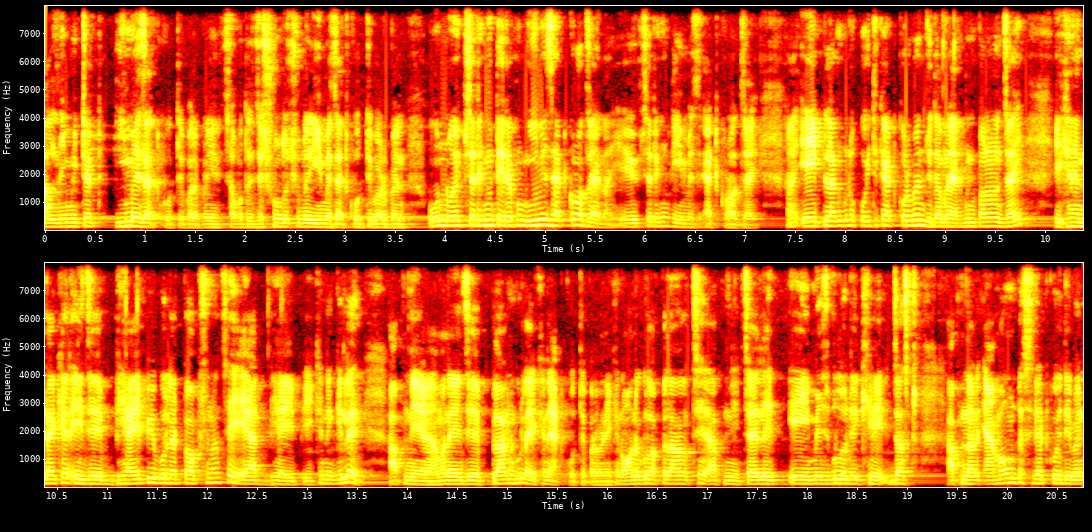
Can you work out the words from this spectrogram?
আনলিমিটেড ইমেজ অ্যাড করতে পারবেন ইচ্ছা মতো যে সুন্দর সুন্দর ইমেজ অ্যাড করতে পারবেন। অন্য ওয়েবসাইটে কিন্তু এরকম ইমেজ অ্যাড করা যায় না এই ওয়েবসাইটে কিন্তু ইমেজ অ্যাড করা যায়। হ্যাঁ, এই প্ল্যানগুলো কই থেকে অ্যাড করবেন? যদি আমরা অ্যাডমিন প্ল্যানে যাই এখানে দেখেন এই যে ভিআইপি বলে একটা অপশন আছে অ্যাড ভিআইপি এখানে গেলে আপনি মানে যে প্ল্যানগুলো এখানে অ্যাড করতে পারবেন। এখানে অনেকগুলো প্ল্যান আছে আপনি চাইলে এই ইমেজগুলো রেখে জাস্ট আপনার অ্যামাউন্টটা সিলেক্ট করে দেবেন।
